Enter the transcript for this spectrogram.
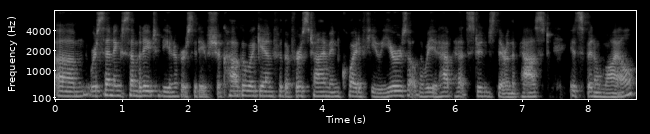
Um, we're sending somebody to the University of Chicago again for the first time in quite a few years, although we have had students there in the past. It's been a while.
